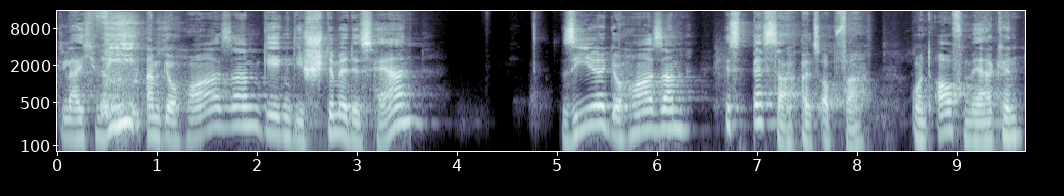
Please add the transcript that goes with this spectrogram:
gleich wie am Gehorsam gegen die Stimme des Herrn? Siehe, Gehorsam ist besser als Opfer und Aufmerken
